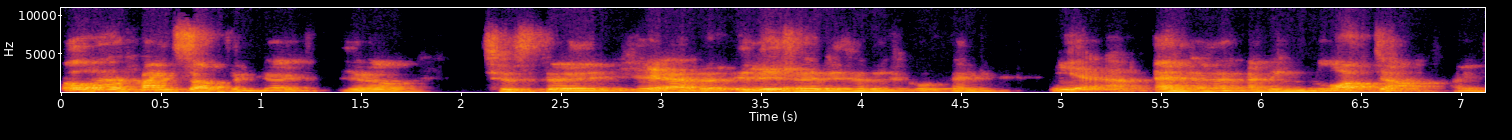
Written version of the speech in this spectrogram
Well, or find something, right? You know, just uh, yeah, yeah, it is. It is a difficult thing. Yeah. And, and I mean, lockdown, I mean,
